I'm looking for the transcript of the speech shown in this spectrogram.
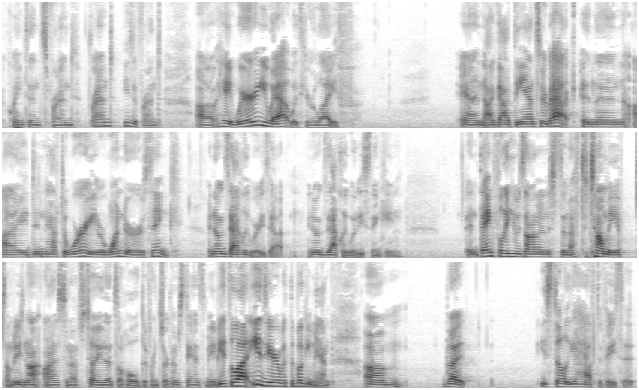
acquaintance, friend, friend, he's a friend, uh, hey, where are you at with your life? And I got the answer back. And then I didn't have to worry or wonder or think. I know exactly where he's at, I know exactly what he's thinking. And thankfully, he was honest enough to tell me. If somebody's not honest enough to tell you, that's a whole different circumstance. Maybe it's a lot easier with the boogeyman. Um, but you still, you have to face it.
